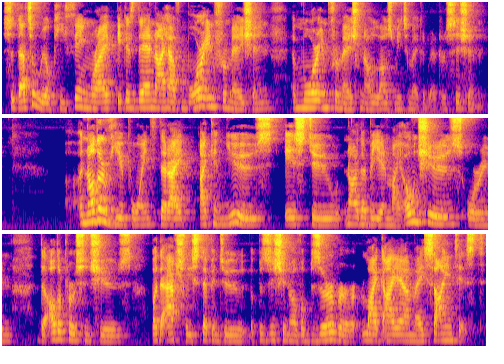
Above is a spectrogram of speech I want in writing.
So that's a real key thing, right? Because then I have more information and more information allows me to make a better decision. Another viewpoint that I, I can use is to neither be in my own shoes or in the other person's shoes, but actually step into a position of observer like I am a scientist.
